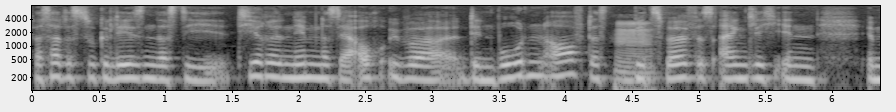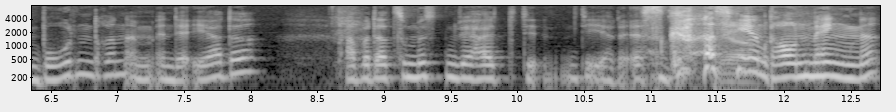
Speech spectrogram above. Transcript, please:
was hattest du gelesen, dass die Tiere nehmen das ja auch über den Boden auf. Das hm. B12 ist eigentlich in, im Boden drin, im, in der Erde. Aber dazu müssten wir halt die, die Erde essen, quasi ja. in rauen Mengen, ne?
